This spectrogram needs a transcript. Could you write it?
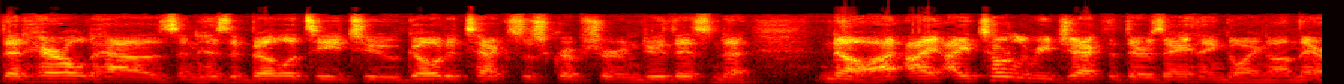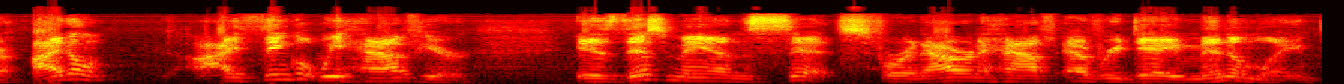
that Harold has and his ability to go to text of scripture and do this and that. No, I, I totally reject that there's anything going on there. I don't. I think what we have here is this man sits for an hour and a half every day minimally.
